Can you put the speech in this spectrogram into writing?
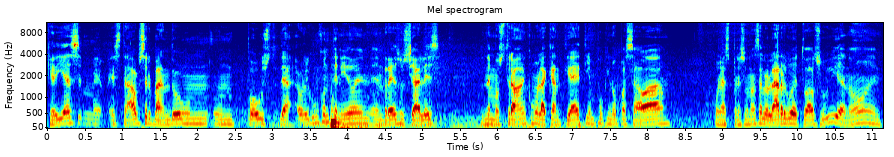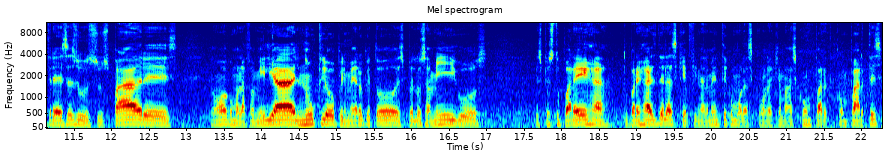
que días me estaba observando un, un post, de algún contenido en, en, redes sociales donde mostraban como la cantidad de tiempo que uno pasaba con las personas a lo largo de toda su vida, ¿no? Entre esas sus, sus padres, ¿no? Como la familia, el núcleo primero que todo, después los amigos, después tu pareja. Tu pareja es de las que finalmente como las con las que más compartes.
